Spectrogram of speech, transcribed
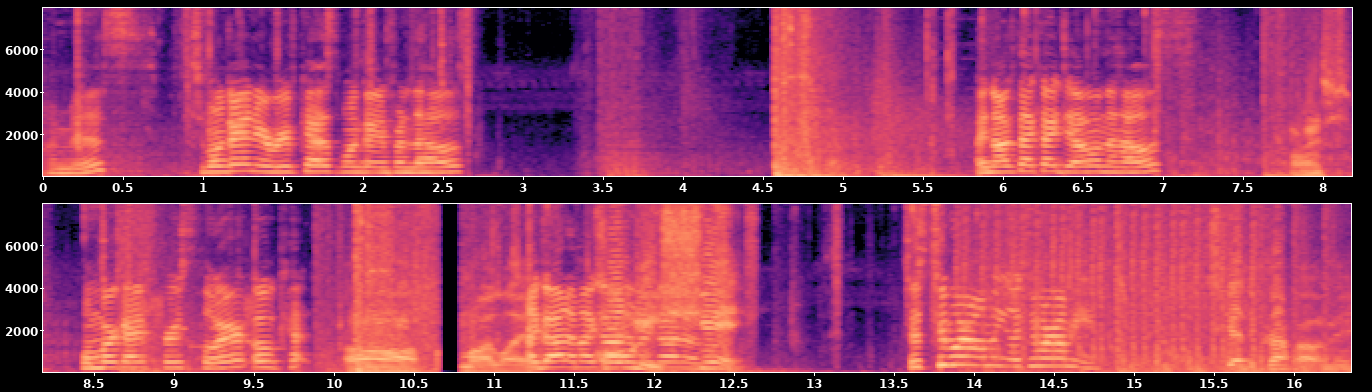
I missed. So one guy on your roof, Kaz. One guy in front of the house. I knocked that guy down on the house. Nice. One more guy first floor. Oh, Ka- Oh, fuck my life. I got him, I got him, I Holy got him. shit! there's two more on me. Two more on me. Scared the crap out of me.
